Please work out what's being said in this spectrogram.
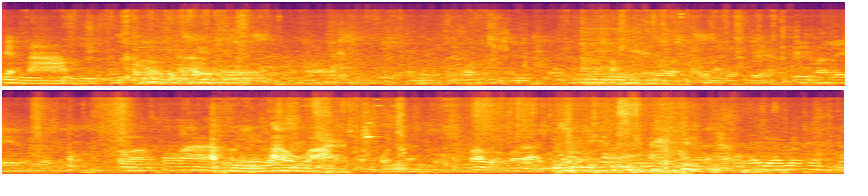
เวียดนามมีทั้งเกาหลีที่าเลยเพราะว่ามีเหล้าวายปนกันเล่าบอกว่าดู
